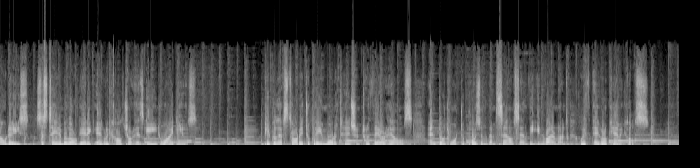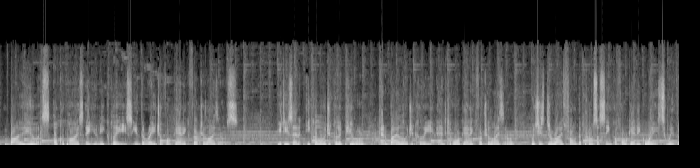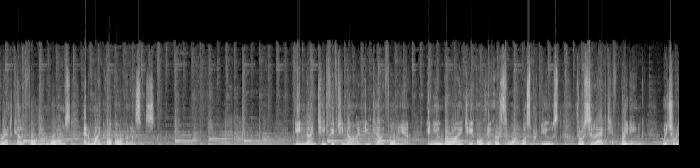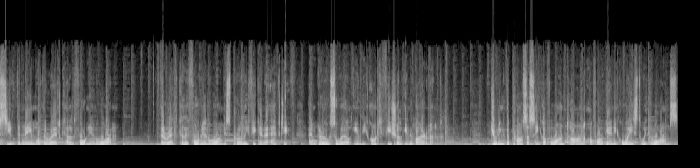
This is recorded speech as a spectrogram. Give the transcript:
Nowadays, sustainable organic agriculture has gained wide use. People have started to pay more attention to their health and don't want to poison themselves and the environment with agrochemicals. Biohumus occupies a unique place in the range of organic fertilizers. It is an ecologically pure and biologically active organic fertilizer which is derived from the processing of organic waste with red Californian worms and microorganisms. In 1959 in California, a new variety of the earthworm was produced through selective breeding which received the name of the red Californian worm. The red Californian worm is prolific and active and grows well in the artificial environment. During the processing of 1 ton of organic waste with worms,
